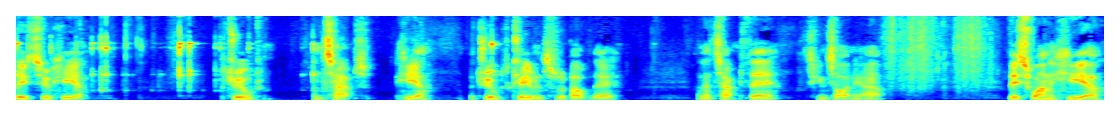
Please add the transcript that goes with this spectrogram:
these two here, drilled and tapped here. The drilled clearance for the bolt there, and then tapped there, so you can tighten it up. This one here,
